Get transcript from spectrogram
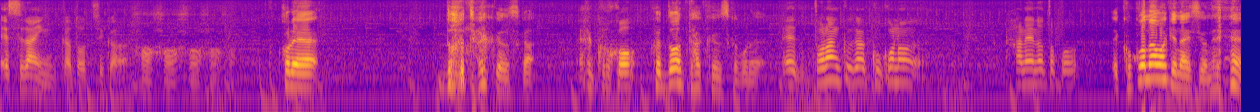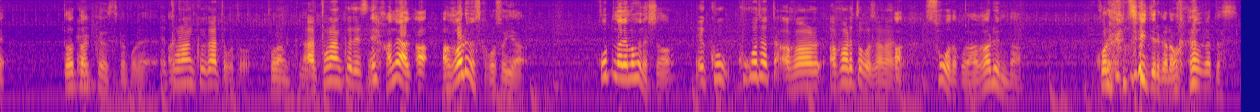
S ラインかどっちか。はあ、はあはあはあはあ、これどうやって開くんですか？ここ？これどうやって開くんですか？これ。えトランクがここの羽のとこ？えここなわけないですよね。どうやって開くんですかこれ？トランクがってこと？トランク。あトランクですね。え羽ああ上がるんですか？これそういやこうってなりませんでした？えこここだって上がる上がるとこじゃないの？あそうだこれ上がるんだ。これがついてるから分からなかったです。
